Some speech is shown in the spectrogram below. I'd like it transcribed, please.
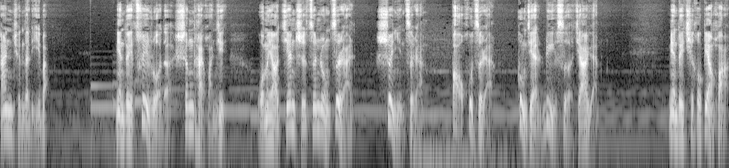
安全的篱笆。面对脆弱的生态环境，我们要坚持尊重自然、顺应自然、保护自然，共建绿色家园。面对气候变化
